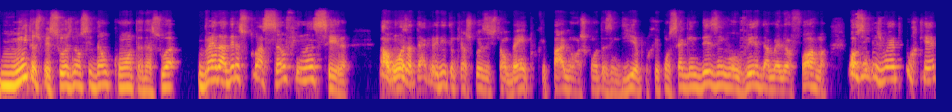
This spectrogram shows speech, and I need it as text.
muitas pessoas não se dão conta da sua verdadeira situação financeira. Algumas até acreditam que as coisas estão bem porque pagam as contas em dia, porque conseguem desenvolver da melhor forma, ou simplesmente porque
